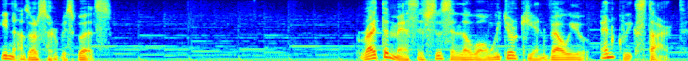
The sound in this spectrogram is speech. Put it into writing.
in Azure Service Bus. Write the message to send along with your key and value and click Start.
